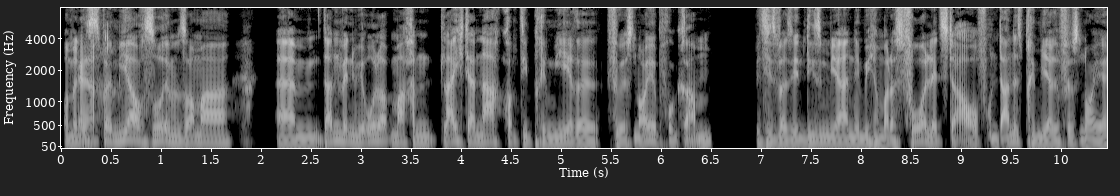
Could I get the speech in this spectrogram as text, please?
und dann ja. ist es bei mir auch so im Sommer, ähm, dann, wenn wir Urlaub machen, gleich danach kommt die Premiere fürs neue Programm beziehungsweise in diesem Jahr nehme ich nochmal das vorletzte auf und dann ist Premiere fürs Neue.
